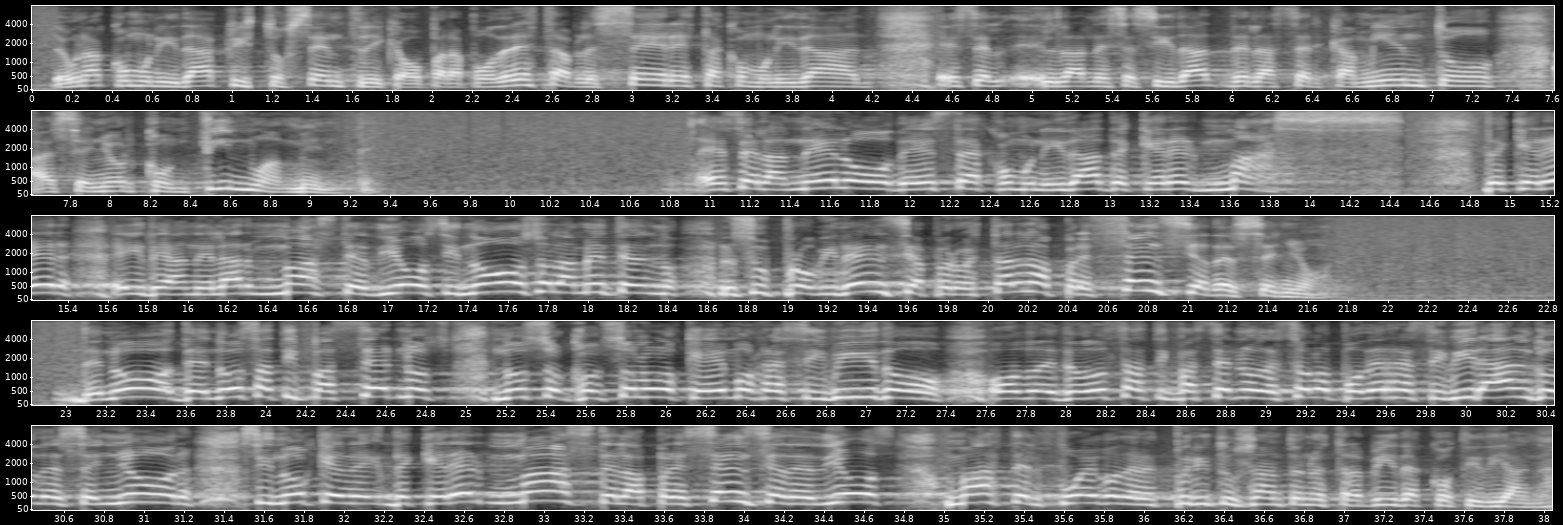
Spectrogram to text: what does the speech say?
de una comunidad cristocéntrica o para poder establecer esta comunidad es la necesidad del acercamiento al Señor continuamente. Es el anhelo de esta comunidad de querer más de querer y de anhelar más de Dios y no solamente su providencia, pero estar en la presencia del Señor. De no, de no satisfacernos no con solo lo que hemos recibido o de, no satisfacernos de solo poder recibir algo del Señor, sino que de, de, querer más de la presencia de Dios, más del fuego del Espíritu Santo en nuestra vida cotidiana.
